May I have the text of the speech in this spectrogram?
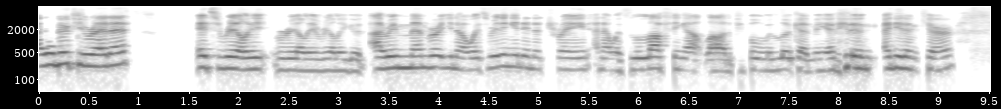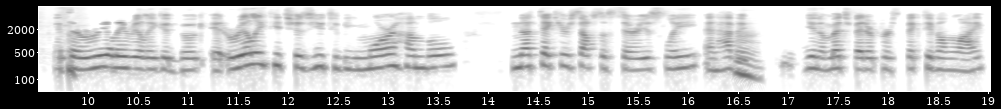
I don't know if you read it. It's really really really good. I remember you know I was reading it in a train and I was laughing out loud. People would look at me. I didn't I didn't care. It's a really really good book. It really teaches you to be more humble not take yourself so seriously and have mm. a hmm. you know much better perspective on life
